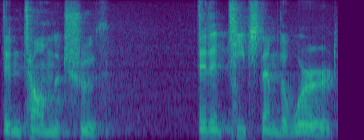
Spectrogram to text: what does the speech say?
didn't tell them the truth, didn't teach them the word.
